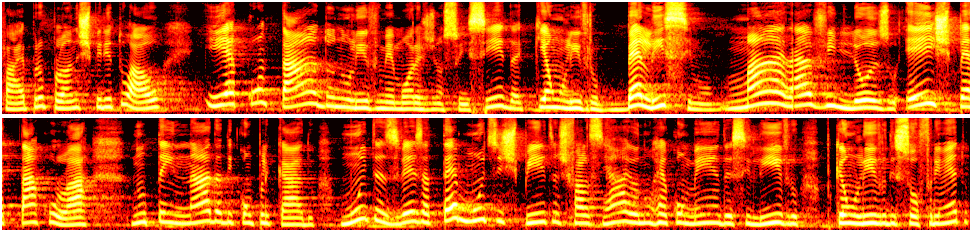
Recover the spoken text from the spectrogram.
vai para o plano espiritual e é contado no livro Memórias de um Suicida, que é um livro belíssimo, maravilhoso, espetacular, não tem nada de complicado. Muitas vezes, até muitos espíritos falam assim: ah, eu não recomendo esse livro, porque é um livro de sofrimento.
